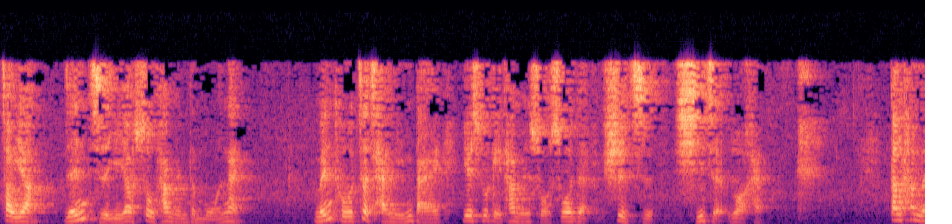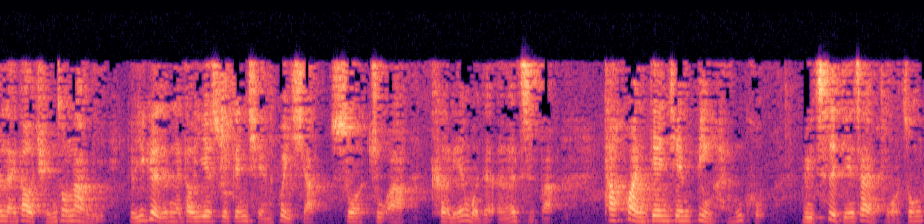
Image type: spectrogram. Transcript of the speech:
照样，人子也要受他们的磨难。门徒这才明白，耶稣给他们所说的是指喜者若翰。当他们来到群众那里。有一个人来到耶稣跟前跪下说：“主啊，可怜我的儿子吧！他患癫痫病很苦，屡次跌在火中，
